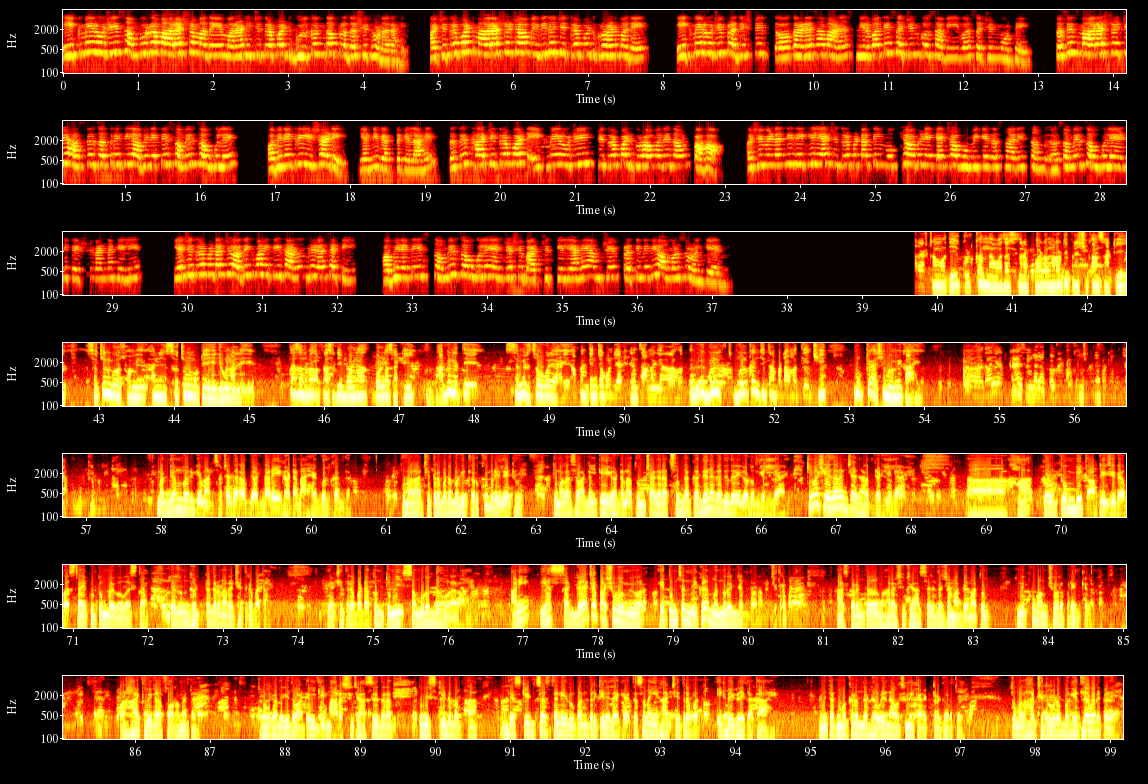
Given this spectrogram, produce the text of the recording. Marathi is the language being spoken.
एक मे रोजी संपूर्ण महाराष्ट्रामध्ये मराठी चित्रपट गुलकंद प्रदर्शित होणार आहे. हा चित्रपट महाराष्ट्राच्या विविध चित्रपटगृहांमध्ये एक मे रोजी प्रतिष्ठित करण्याचा मानस निर्माते सचिन गोसावी व सचिन मोठे तसेच महाराष्ट्राचे हास्य जत्रेतील अभिनेते समीर चौगुले अभिनेत्री ईशा डे यांनी व्यक्त केला आहे. तसेच हा चित्रपट एक मे रोजी चित्रपटगृहामध्ये जाऊन पहा अशी विनंती देखील या चित्रपटातील मुख्य अभिनेत्याच्या भूमिकेत असणारे समीर चौगुले यांनी प्रेक्षकांना केली या चित्रपटाची अधिक माहिती जाणून घेण्यासाठी अभिनेते समीर चौगुले यांच्याशी बातचीत केली आहे. आमचे प्रतिनिधी अमर सोळंके यांनी. महाराष्ट्रामध्ये गुलकंद नावाचा चित्रपट मराठी प्रेक्षकांसाठी सचिन गोस्वामी आणि सचिन मोठे हे घेऊन आले त्या संदर्भात आपल्यासाठी बोलण्या बोलण्यासाठी अभिनेते समीर चौगुले आहे. आपण त्यांच्याकडून या ठिकाणी जाणून घेणार आहोत. गुल गुलकंद चित्रपटामध्ये त्यांची मुख्य अशी भूमिका आहे. काय सांगाल आपण चित्रपटामध्ये मुख्य भूमिका मध्यमवर्गीय माणसाच्या घरात घडणारी ही घटना आहे गुलकंद. तुम्हाला हा चित्रपट बघितल्यावर खूप रिलेट होईल. तुम्हाला असं वाटेल की ही घटना तुमच्या घरात सुद्धा कधी ना कधीतरी घडून गेलेली आहे किंवा शेजाऱ्यांच्या घरात घडलेली आहे. अं, हा कौटुंबिक आपली जी व्यवस्था आहे कुटुंब व्यवस्था ती अजून घट्ट करणारा चित्रपट आहे. या चित्रपटातून तुम्ही समृद्ध होणार आहात. आणि या सगळ्याच्या पार्श्वभूमीवर हे तुमचं निखळ मनोरंजन करणारा चित्रपट. आहे आजपर्यंत महाराष्ट्राच्या हास्यचित्राच्या माध्यमातून तुम्ही खूप आमच्यावर प्रेम केलं. पण हा एक वेगळा फॉर्मॅट आहे. तुम्हाला कदाचित वाटेल की महाराष्ट्राच्या हास्यचित्रात तुम्ही स्किट बघता त्या स्किटचंच त्यांनी रूपांतर केलेलं आहे. काय तसं नाही हा चित्रपट एक वेगळी कथा आहे. आणि त्यात मकरंद ढवळे नावाचं मी कॅरेक्टर करतोय. तुम्हाला हा चित्रपट बघितल्यावर कळेल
